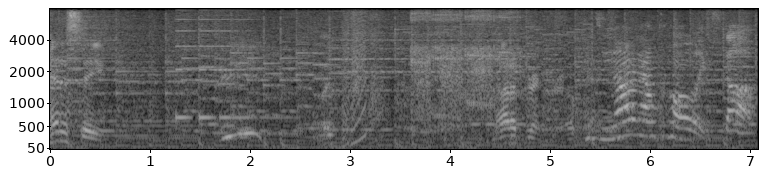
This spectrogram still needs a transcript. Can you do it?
Hennessy. What? Not a drinker. Okay. It's not an alcoholic. Stop.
